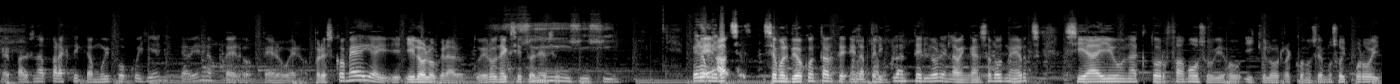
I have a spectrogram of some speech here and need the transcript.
Me parece una práctica muy poco higiénica, vieja, pero, pero bueno, pero es comedia y, y lo lograron, tuvieron éxito en eso. Sí, sí, sí. Pero Eh, mira, ah, se, se me olvidó contarte, en la Contame. película anterior, en La venganza de los nerds, sí hay un actor famoso, viejo, y que lo reconocemos hoy por hoy.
